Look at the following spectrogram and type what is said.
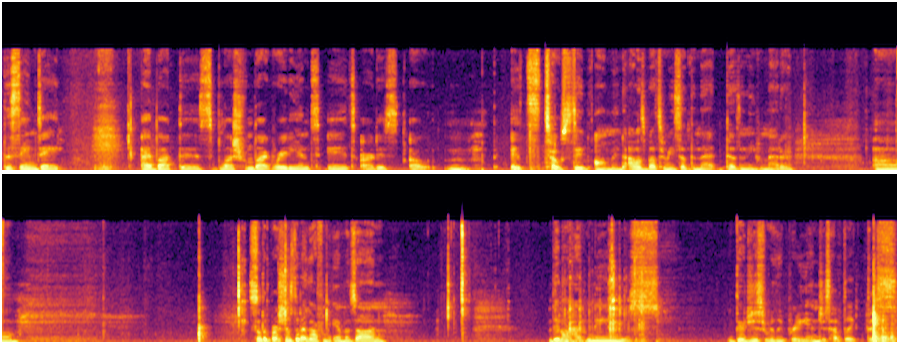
the same day. I bought this blush from Black Radiance. It's artist, oh, mm, it's toasted almond. I was about to read something that doesn't even matter. Um, so the brushes that I got from Amazon, they don't have names. They're just really pretty and just have like this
